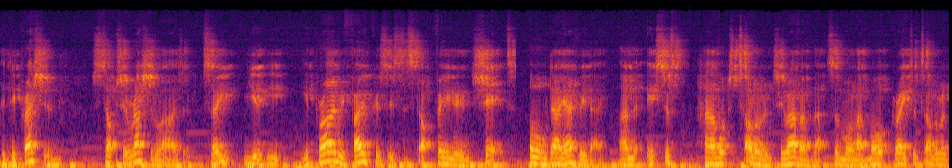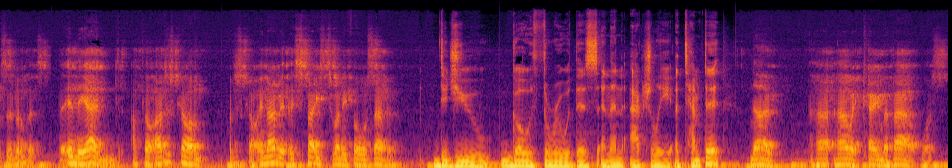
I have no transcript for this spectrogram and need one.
the depression stops you rationalising. So you, you, your primary focus is to stop feeling shit all day, every day, and it's just how much tolerance you have of that. Some will have more greater tolerance than others. But in the end, I thought I just can't, I just can't inhabit this space twenty four seven. Did you go through with this and then actually attempt it? No, how, how it came about was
